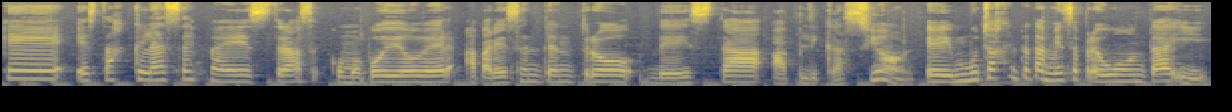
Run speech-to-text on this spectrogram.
que estas clases maestras, como he podido ver, aparecen dentro de esta aplicación. Eh, mucha gente también se pregunta, y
